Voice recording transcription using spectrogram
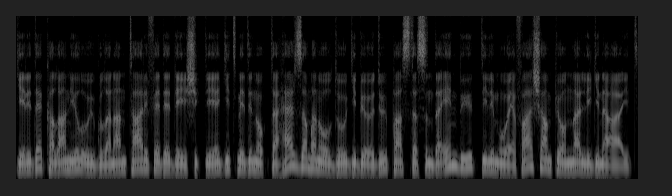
geride kalan yıl uygulanan tarifede değişikliğe gitmedi. Nokta her zaman olduğu gibi ödül pastasında en büyük dilim UEFA Şampiyonlar Ligi'ne ait.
